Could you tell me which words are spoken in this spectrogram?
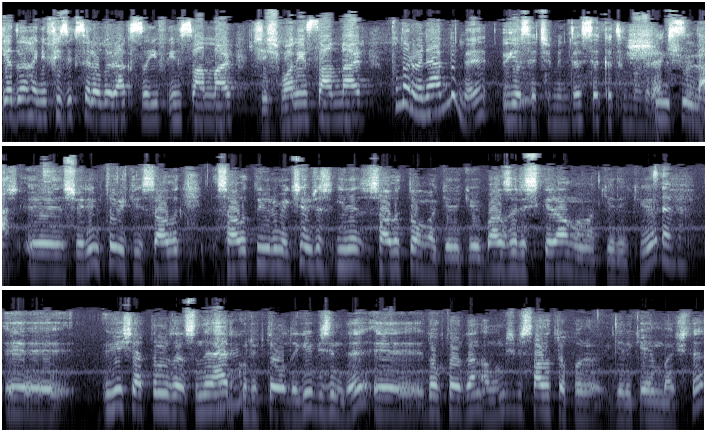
Ya da hani fiziksel olarak zayıf insanlar, şişman insanlar. Bunlar önemli mi üye seçiminde size katılmaları Şimdi şöyle açısından? e, söyleyeyim tabii ki sağlık sağlıklı yürümek için önce yine sağlıklı olmak gerekiyor. Bazı riskleri almamak gerekiyor. Tabii. E, üye şartlarımız arasında her kulüpte olduğu gibi bizim de e, doktordan alınmış bir sağlık raporu gerekiyor en başta.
